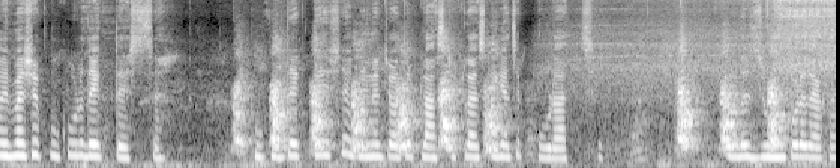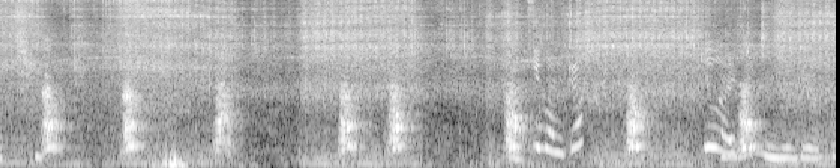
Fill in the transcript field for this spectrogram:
ওই পাশে পুকুর দেখতে এসছে। পুকুর দেখতে এসে ওখানে যত প্লাস্টিক প্লাস্টিক আছে পোড়াচ্ছে। আমাদের জুম করে দেখাচ্ছি। কি বলছো? কি বলছো? ভিডিওতে।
